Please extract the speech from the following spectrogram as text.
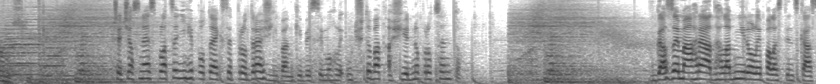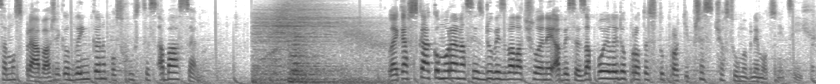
události. Předčasné splacení hypoték se prodraží. Banky by si mohly účtovat až 1%. V Gaze má hrát hlavní roli palestinská samozpráva, řekl Blinken po schůzce s Abásem. Lékařská komora na sjezdu vyzvala členy, aby se zapojili do protestu proti přesčasům v nemocnicích.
